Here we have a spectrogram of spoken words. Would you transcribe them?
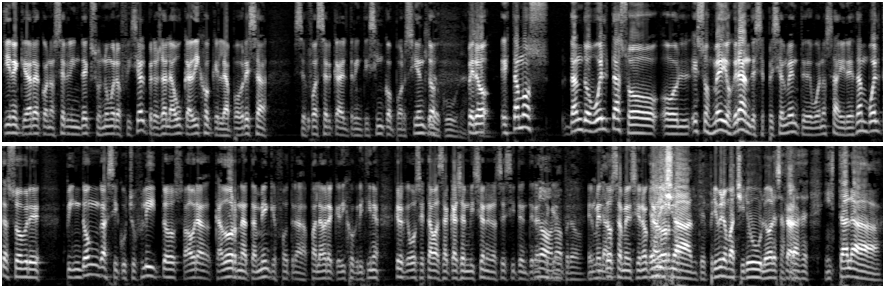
tiene que dar a conocer el INDEX un número oficial, pero ya la UCA dijo que la pobreza se fue a cerca del 35%. Qué locura. Pero estamos dando vueltas, o, esos medios grandes, especialmente de Buenos Aires, dan vueltas sobre pindongas y cuchuflitos, ahora cadorna también, que fue otra palabra que dijo Cristina, creo que vos estabas acá ya en Misiones, no sé si te enteraste no, que no, pero en Mendoza mencionó es Brillante. Primero Machirulo, ahora esa frase, instala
